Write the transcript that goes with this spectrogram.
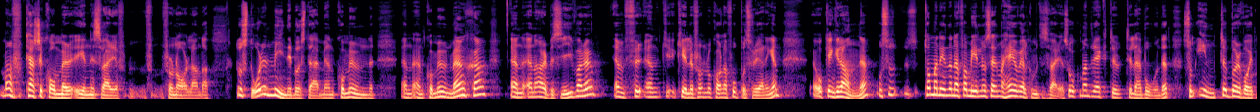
man kanske kommer in i Sverige från Arlanda, då står en minibuss där med en, kommun, en, en kommunmänniska, en, en arbetsgivare, en, en kille från lokala fotbollsföreningen och en granne. Och så tar man in den här familjen och säger man, hej och välkommen till Sverige. Så åker man direkt ut till det här boendet som inte bör vara ett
